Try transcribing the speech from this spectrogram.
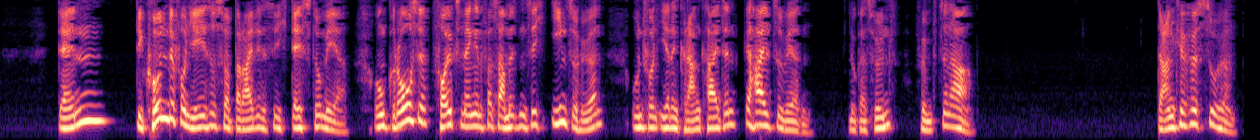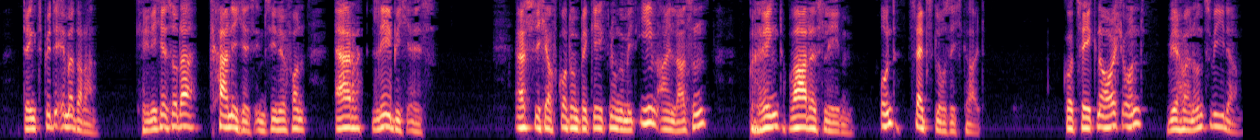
Denn die Kunde von Jesus verbreitete sich desto mehr, und große Volksmengen versammelten sich, ihn zu hören und von ihren Krankheiten geheilt zu werden. Lukas 5, 15a. Danke fürs Zuhören. Denkt bitte immer daran. Kenne ich es oder kann ich es im Sinne von erlebe ich es? Erst sich auf Gott und Begegnungen mit ihm einlassen, bringt wahres Leben und Selbstlosigkeit. Gott segne euch und wir hören uns wieder.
